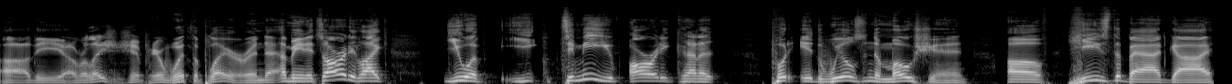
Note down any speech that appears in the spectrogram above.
uh, the uh, relationship here with the player. And uh, I mean, it's already like you have you, to me. You've already kind of put it, the wheels into motion of he's the bad guy.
